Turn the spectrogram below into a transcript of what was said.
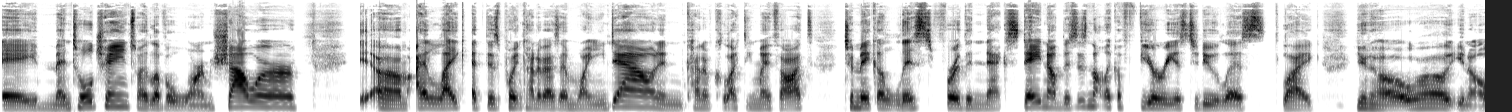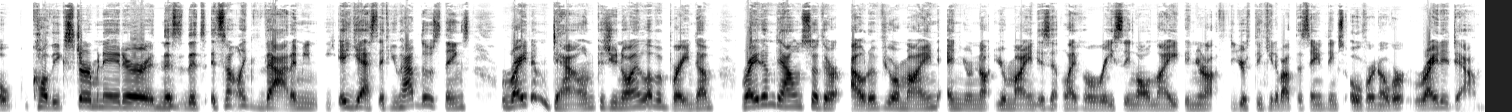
a mental change. So I love a warm shower. Um, I like at this point, kind of as I'm winding down and kind of collecting my thoughts, to make a list for the next day. Now, this is not like a furious to do list like you know uh, you know call the exterminator and this it's, it's not like that. I mean yes if you have those things write them down because you know i love a brain dump. Write them down so they're out of your mind and you're not your mind isn't like racing all night and you're not you're thinking about the same things over and over. Write it down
